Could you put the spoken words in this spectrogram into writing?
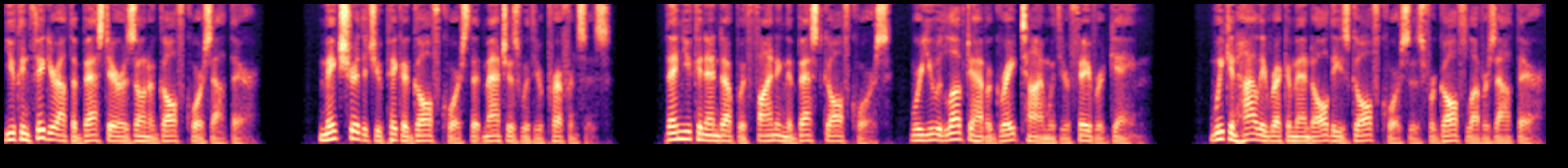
you can figure out the best Arizona golf course out there. Make sure that you pick a golf course that matches with your preferences. Then you can end up with finding the best golf course, where you would love to have a great time with your favorite game. We can highly recommend all these golf courses for golf lovers out there.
